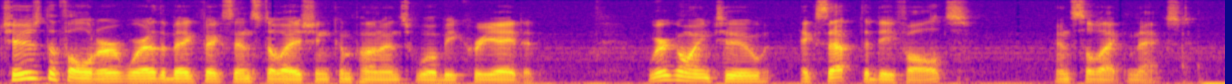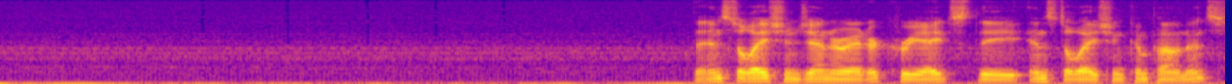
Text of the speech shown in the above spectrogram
Choose the folder where the BigFix installation components will be created. We're going to accept the defaults and select Next. The installation generator creates the installation components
